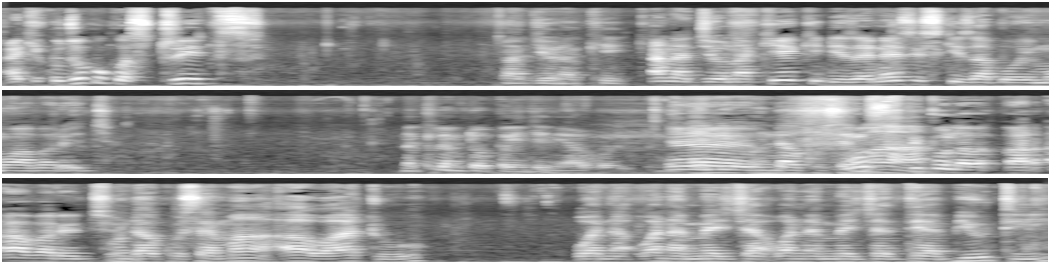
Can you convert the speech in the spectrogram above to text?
Akikuja kwa streets anajiona keki. anajiona keki design hizi sikiza boy mo average. Na kila mtu hapa nje ni average. Yeah, unda kusema- most people are, are average. unda kusema hao watu wana wana measure wana measure their beauty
